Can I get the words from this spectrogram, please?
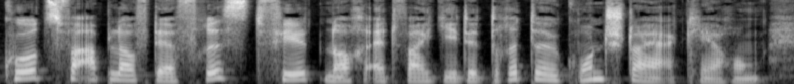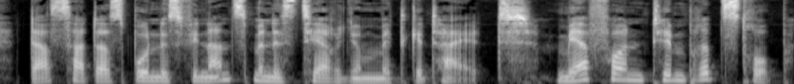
Kurz vor Ablauf der Frist fehlt noch etwa jede dritte Grundsteuererklärung. Das hat das Bundesfinanzministerium mitgeteilt. Mehr von Tim Britztrup.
